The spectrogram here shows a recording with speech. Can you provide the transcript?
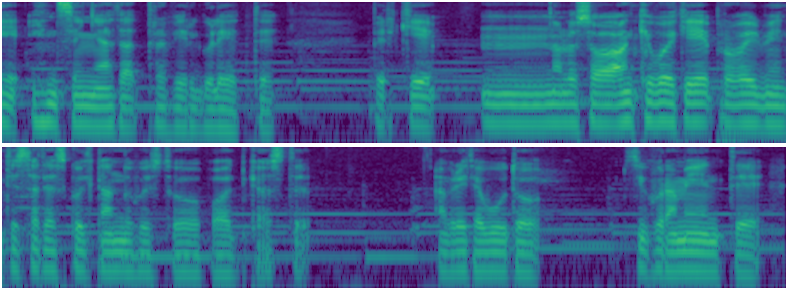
E insegnata tra virgolette, perché mm, non lo so, anche voi che probabilmente state ascoltando questo podcast avrete avuto sicuramente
